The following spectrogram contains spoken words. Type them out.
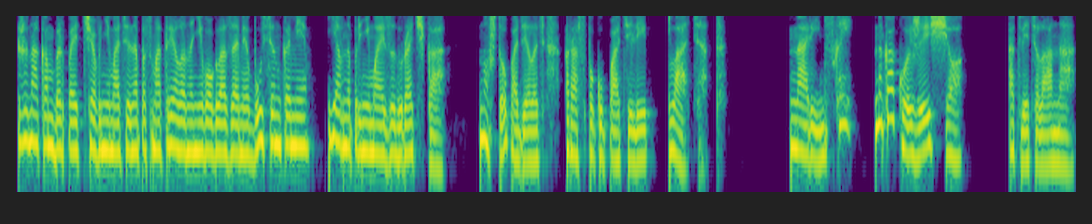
Жена Камберпэтча внимательно посмотрела на него глазами-бусинками, явно принимая за дурачка. Но что поделать, раз покупатели платят. «На римской? На какой же еще?» — ответила она.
